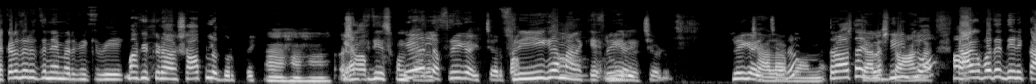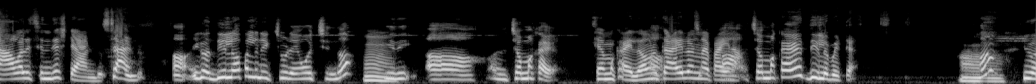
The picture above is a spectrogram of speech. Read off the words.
ఎక్కడ దొరుకుతున్నాయి మరి మీకు ఇవి? మాకు ఇక్కడ షాప్లో దొరుకుతాయి. తీసుకుంటారు? ఫ్రీగా ఇచ్చారు. ఫ్రీగా మనకి ఇచ్చాడు. ఫ్రీగా ఇచ్చారు. తర్వాత కాకపోతే దీనికి కావాల్సింది స్టాండ్. స్టాండ్. ఇగో దీని లోపల నీకు చూడు ఏమొచ్చిందో? ఇది ఆ చెమ్మకాయ. చెమ్మకాయలు. కాయలు ఉన్నాయి పైన. చెమ్మకాయ దీనిలో పెట్టా. ఇగో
